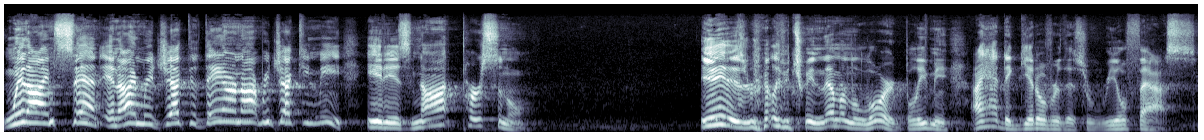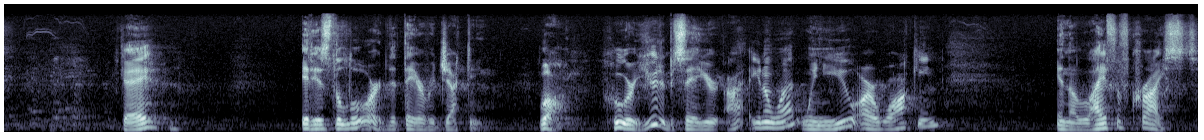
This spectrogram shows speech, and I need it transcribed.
when I'm sent and I'm rejected, they are not rejecting me. It is not personal. It is really between them and the Lord. Believe me, I had to get over this real fast. Okay? It is the Lord that they are rejecting. Well, who are you to say you're, I, you know what? When you are walking in the life of Christ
